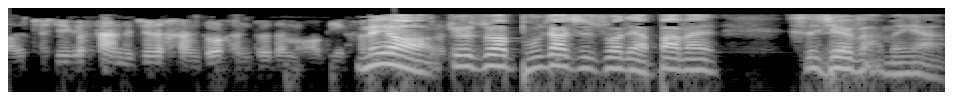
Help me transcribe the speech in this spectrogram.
哦，这是一个犯的，就是很多很多的毛病。没有就是说菩萨是说的呀，八万四千法门呀，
